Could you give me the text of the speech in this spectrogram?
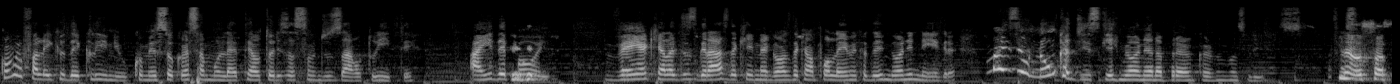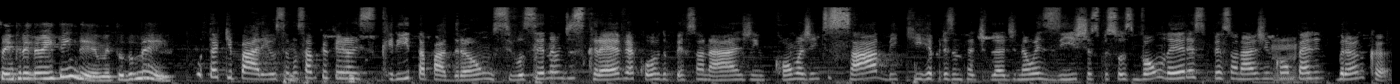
Como eu falei que o declínio começou com essa mulher ter autorização de usar o Twitter, aí depois vem aquela desgraça daquele negócio, daquela polêmica da Hermione negra. Mas eu nunca disse que Hermione era branca nos meus livros. Não, só sempre deu a entender, mas tudo bem. Puta que pariu, você não sabe o que é escrita padrão se você não descreve a cor do personagem, como a gente sabe que representatividade não existe, as pessoas vão ler esse personagem com hum. pele branca.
